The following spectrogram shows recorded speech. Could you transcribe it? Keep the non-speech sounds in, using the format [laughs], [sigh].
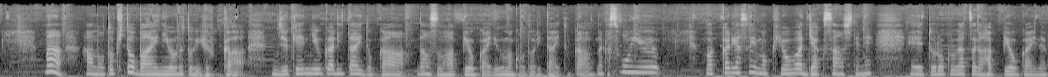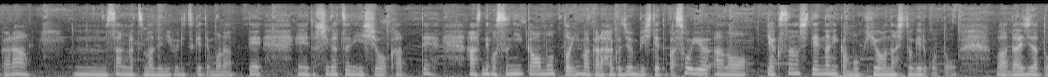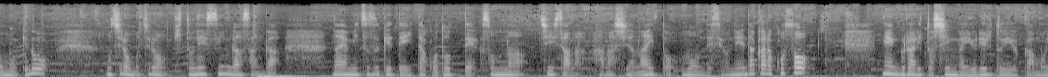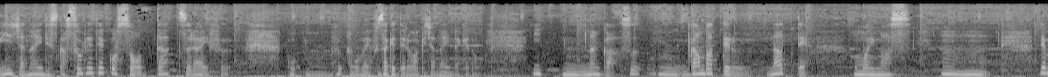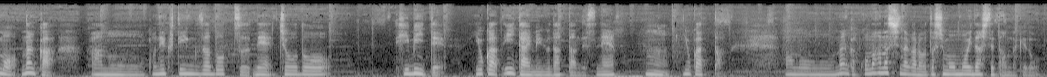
まああの時と場合によるというか [laughs] 受験に受かりたいとかダンスの発表会でうまく踊りたいとかなんかそういう分かりやすい目標は逆算してね、えー、と6月が発表会だからうん3月までに振り付けてもらって、えー、と4月に衣装を買ってあでもスニーカーをもっと今から履く準備してとかそういうあの逆算して何か目標を成し遂げることは大事だと思うけどもちろんもちろんきっとねシンガーさんが悩み続けていたことってそんな小さな話じゃないと思うんですよね。だからこそねぐらりと芯が揺れるというかもういいじゃないですか。それでこそ「That's Life」ご,、うん、ごめんふざけてるわけじゃないんだけど。い、うん、なんかす、うん、頑張ってるなって思います。うんうん。でもなんかあのコネクティング・ザ・ドッツねちょうど響いてよかいいタイミングだったんですね。うんよかった。あのなんかこの話しながら私も思い出してたんだけど、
